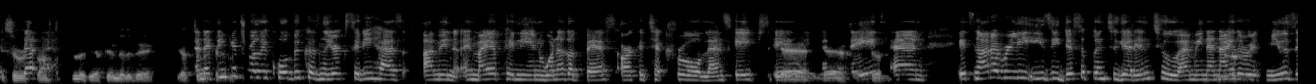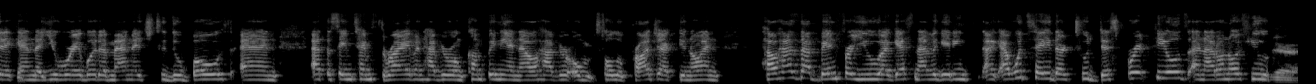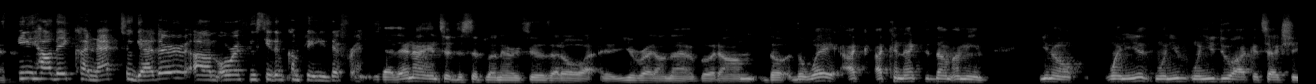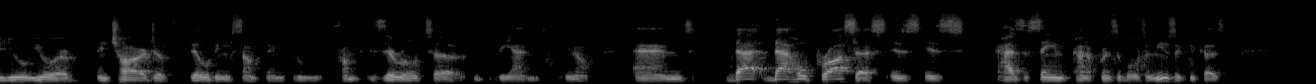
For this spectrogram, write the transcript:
it's a responsibility at the end of the day. You have to And I think it. it's really cool because New York City has, I mean, in my opinion, one of the best architectural landscapes in Yeah, the United yeah, States. sure. And it's not a really easy discipline to get into. I mean, and No. neither is music, and that you were able to manage to do both and at the same time thrive and have your own company and now have your own solo project, you know, and how has that been for you? I guess navigating, I, I would say they're two disparate fields, and I don't know if you yeah. see how they connect together um, or if you see them completely different. Yeah, they're not interdisciplinary fields at all. You're right on that. But um, the the way I, I connected them, I mean, you know, when you when you when you do architecture, you you are in charge of building something through from zero to the end. You know, and that that whole process is is has the same kind of principles in music because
